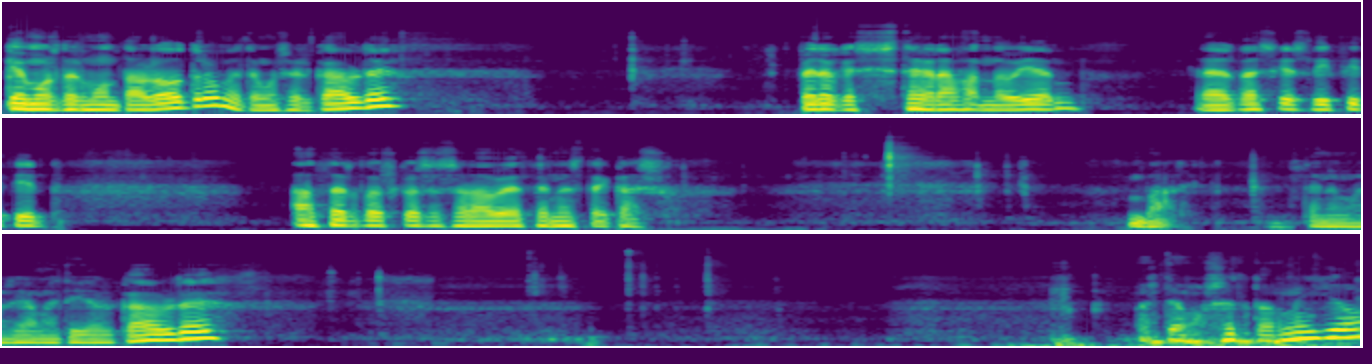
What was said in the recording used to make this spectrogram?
que hemos desmontado lo otro. Metemos el cable. Espero que se esté grabando bien. La verdad es que es difícil hacer dos cosas a la vez en este caso. Vale, tenemos ya metido el cable. Metemos el tornillo.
